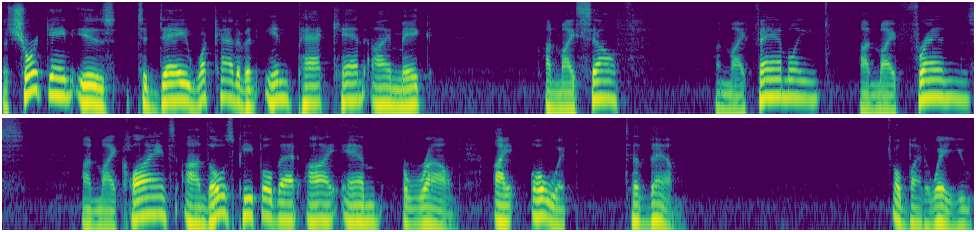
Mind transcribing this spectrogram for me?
The short game is today. What kind of an impact can I make on myself, on my family, on my friends? on my clients, on those people that I am around. I owe it to them. Oh, by the way, you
